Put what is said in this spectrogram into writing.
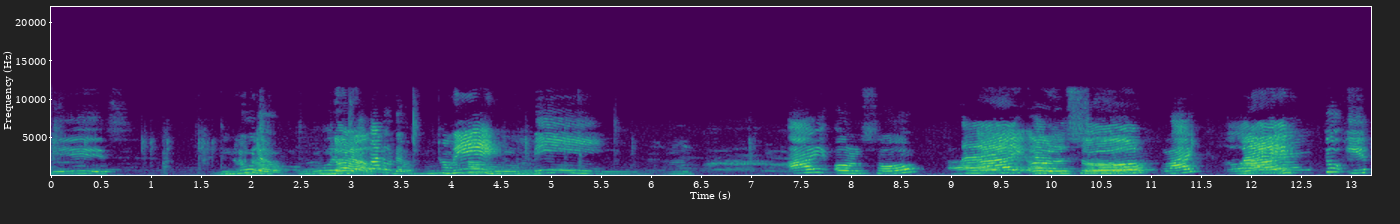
Is Noodle. noodle. Noodle. Apa noodle? me. Me. I also I also like like to eat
